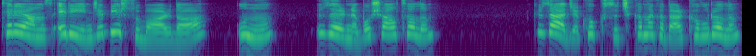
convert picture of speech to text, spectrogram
Tereyağımız eriyince bir su bardağı unu üzerine boşaltalım. Güzelce kokusu çıkana kadar kavuralım.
